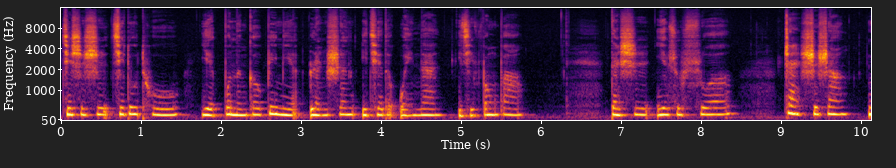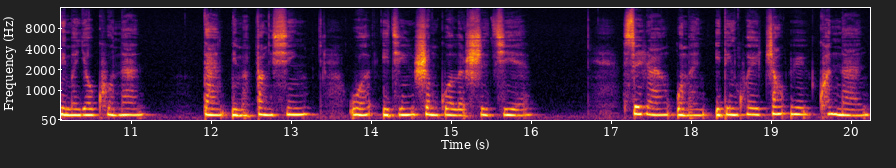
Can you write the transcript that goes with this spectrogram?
即使是基督徒，也不能够避免人生一切的危难以及风暴。但是耶稣说，在世上你们有苦难，但你们放心。我已经胜过了世界。虽然我们一定会遭遇困难、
